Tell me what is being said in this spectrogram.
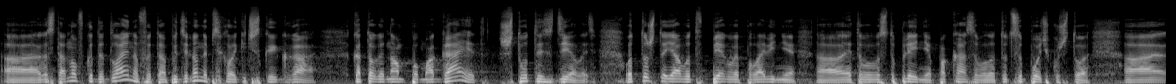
а, расстановка дедлайнов — это определенная психологическая игра, которая нам помогает что-то сделать. Вот то, что я вот в первой половине а, этого выступления показывал эту цепочку, что а,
